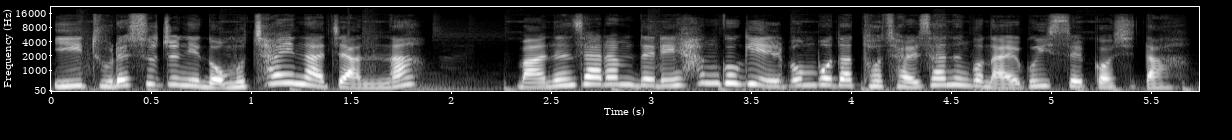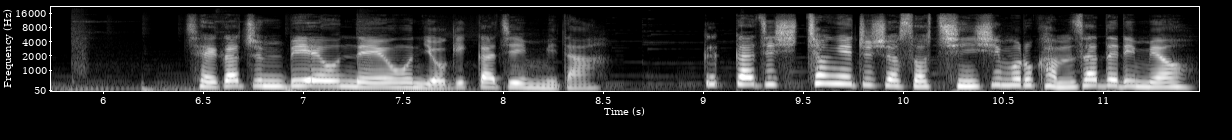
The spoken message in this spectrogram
이 둘의 수준이 너무 차이 나지 않나? 많은 사람들이 한국이 일본보다 더 잘 사는 건 알고 있을 것이다. 제가 준비해온 내용은 여기까지입니다. 끝까지 시청해주셔서 진심으로 감사드리며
